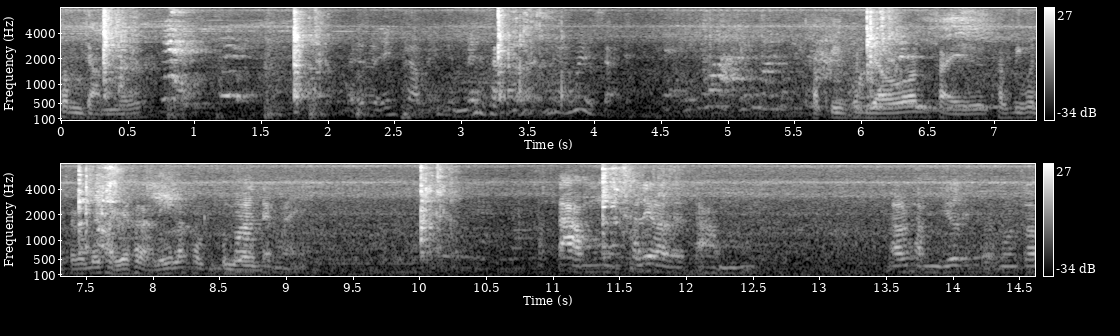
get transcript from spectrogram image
ต้มยำนะเออเองทำเองเห็น ไม่ใส่อะไรไม่ได้ใส่ถ้าปีนคนเดียวก็ใส่ทำปีนคนเดียวก็ไม่ใส่เยอะขนาดนี้แล้วครับคุณมาแม่จากไหนตามเขาเรียกอะไรตามเราทำเยอะมันก็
